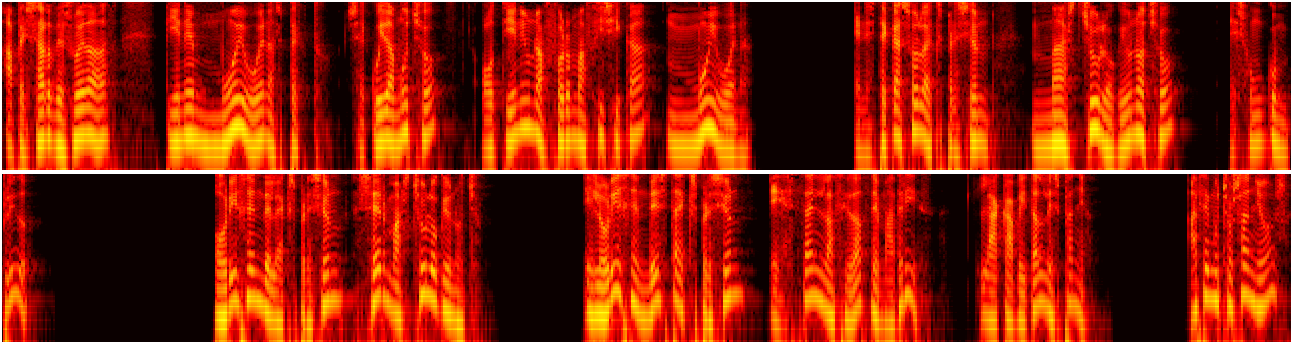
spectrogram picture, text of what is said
a pesar de su edad, tiene muy buen aspecto, se cuida mucho o tiene una forma física muy buena. En este caso, la expresión más chulo que un ocho es un cumplido. Origen de la expresión ser más chulo que un ocho. El origen de esta expresión está en la ciudad de Madrid, la capital de España. Hace muchos años,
